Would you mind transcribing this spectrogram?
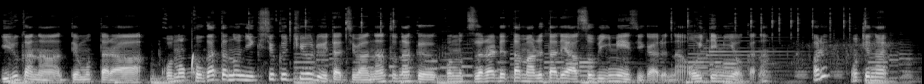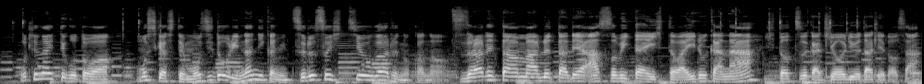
いるかなって思ったら、この小型の肉食恐竜たちはなんとなくこの釣られた丸太で遊ぶイメージがあるな。置いてみようかな。あれ？置けない。置けないってことは、もしかして文字通り何かに吊るす必要があるのかな？釣られた丸太で遊びたい人はいるかな？一つが恐竜だけどさ。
